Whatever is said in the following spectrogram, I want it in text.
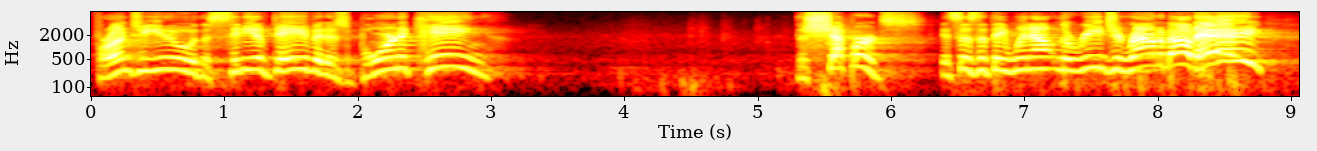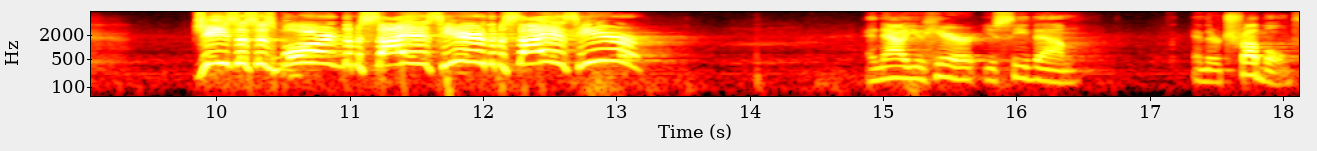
For unto you in the city of David is born a king. The shepherds, it says that they went out in the region round about, hey, Jesus is born, the Messiah is here, the Messiah is here. And now you hear, you see them, and they're troubled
